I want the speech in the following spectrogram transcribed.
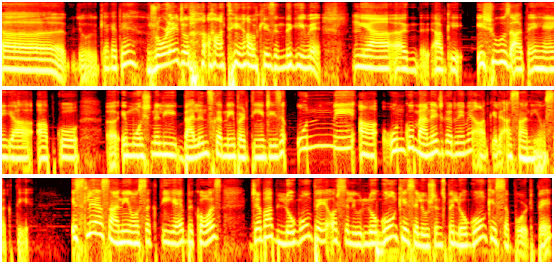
जो, क्या कहते हैं, रोड़े जो आते हैं आपकी ज़िंदगी में, या आपकी इश्यूज़ आते हैं, या आपको इमोशनली बैलेंस करनी पड़ती हैं चीज़ें, उनमें उनको मैनेज करने में आपके लिए आसानी हो सकती है। इसलिए आसानी हो सकती है बिकॉज़ जब आप लोगों पे और लोगों के सोल्यूशन पे, लोगों के सपोर्ट पे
